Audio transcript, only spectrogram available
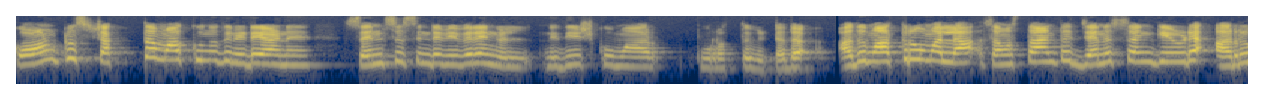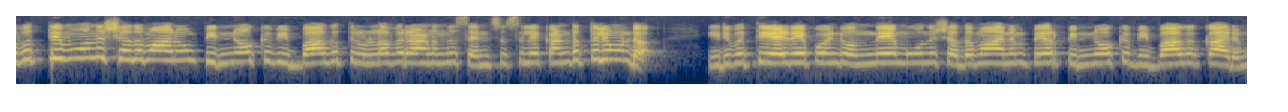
കോൺഗ്രസ് ശക്തമാക്കുന്നതിനിടെയാണ് സെൻസസിന്റെ വിവരങ്ങൾ നിതീഷ് കുമാർ പുറത്തുവിട്ടത് അതുമാത്രവുമല്ല സംസ്ഥാനത്തെ ജനസംഖ്യയുടെ അറുപത്തിമൂന്ന് ശതമാനവും പിന്നോക്ക വിഭാഗത്തിലുള്ളവരാണെന്ന് സെൻസസിലെ കണ്ടെത്തലുമുണ്ട്. ഇരുപത്തിയേഴ് പോയിന്റ് ഒന്ന് മൂന്ന് ശതമാനം പേർ പിന്നോക്ക വിഭാഗക്കാരും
